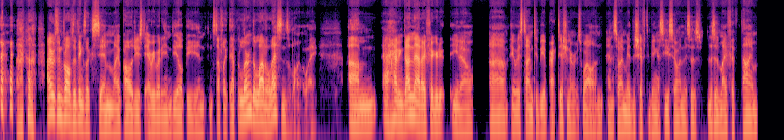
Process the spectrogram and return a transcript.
I was involved in things like SIEM. My apologies to everybody in DLP and, and stuff like that, but learned a lot of lessons along the way. Um, having done that, I figured, you know, uh, it was time to be a practitioner as well. And and so I made the shift to being a CISO, and this is this is my fifth time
